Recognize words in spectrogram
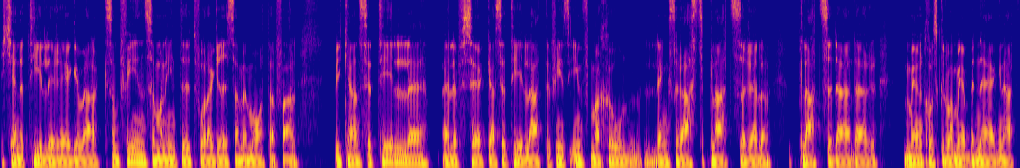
känner till det regelverk som finns så man inte utfodrar grisar med matavfall. Vi kan se till, eh, eller försöka se till att det finns information längs rastplatser eller platser där, där människor skulle vara mer benägna att,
